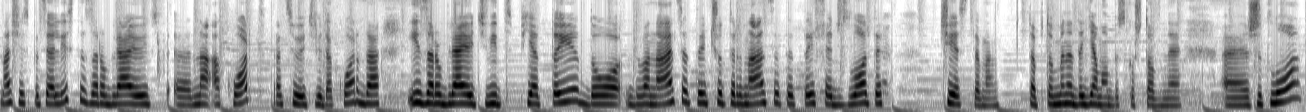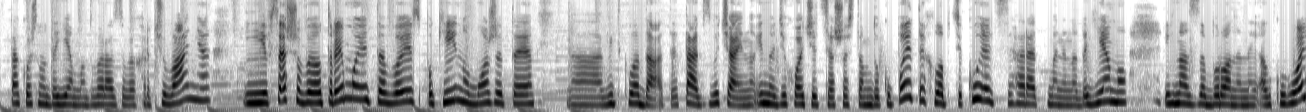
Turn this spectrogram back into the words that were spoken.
Наші спеціалісти заробляють е, на акорд, працюють від акорда і заробляють від 5 до 12-14 тисяч злотих чистими. Тобто ми надаємо безкоштовне е, житло, також надаємо дворазове харчування, і все, що ви отримуєте, ви спокійно можете е, відкладати. Так, звичайно, іноді хочеться щось там докупити. Хлопці курять, сигарет ми не надаємо, і в нас заборонений алкоголь.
